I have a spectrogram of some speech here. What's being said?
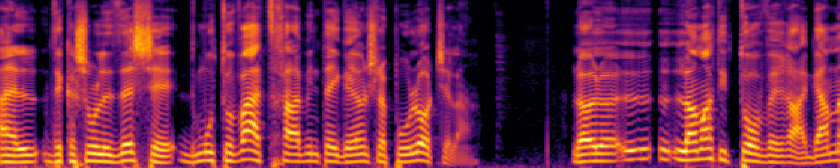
על, זה קשור לזה שדמות טובה צריכה להבין את ההיגיון של הפעולות שלה. לא, לא, לא, לא אמרתי טוב ורע, גם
